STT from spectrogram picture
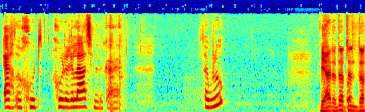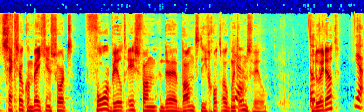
echt een goed, goede relatie met elkaar hebt. Wat ik bedoel? Ja, dat, dat, dat seks ook een beetje een soort voorbeeld is van de band die God ook met Ja. ons wil. Bedoel je dat? Ja.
